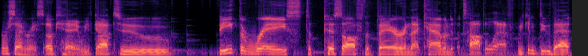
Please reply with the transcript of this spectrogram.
Riverside Race. Okay, we've got to beat the race to piss off the bear in that cabin at the top left. We can do that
